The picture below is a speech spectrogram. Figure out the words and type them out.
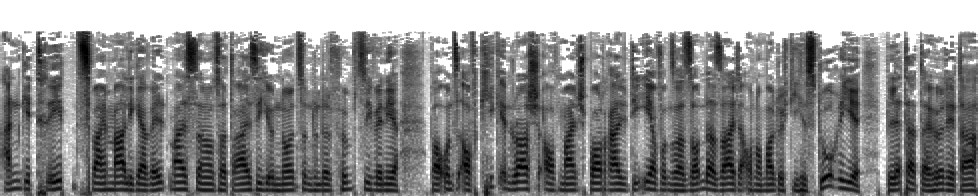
angetreten, zweimaliger Weltmeister 1930 und 1950. Wenn ihr bei uns auf Kick and Rush auf meinsportradio.de auf unserer Sonderseite auch nochmal durch die Historie blättert, da hört ihr da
